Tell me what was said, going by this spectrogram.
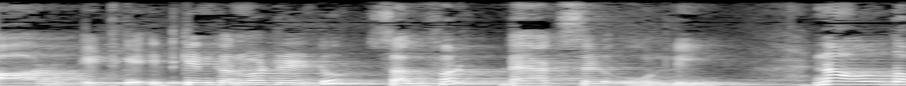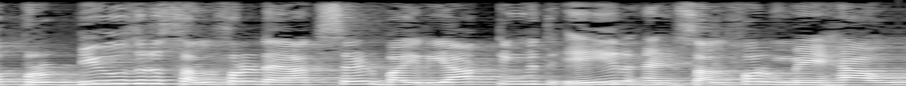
Or it, it can convert it into sulfur dioxide only. Now the produced sulfur dioxide by reacting with air and sulfur may have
